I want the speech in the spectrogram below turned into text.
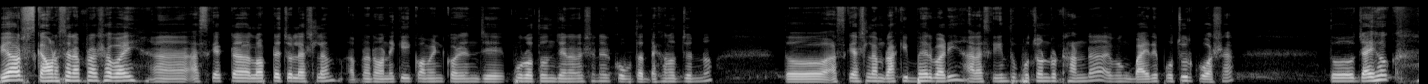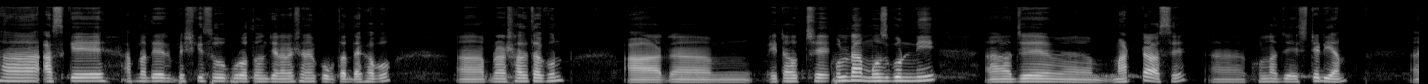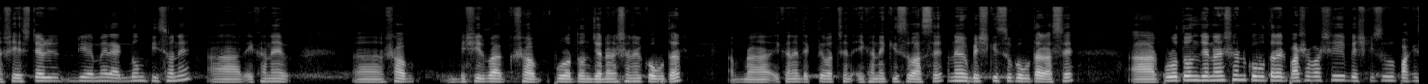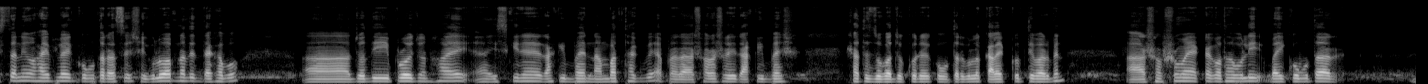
Viewers কেমন আছেন আপনারা সবাই? আজকে একটা লফটে চলে আসলাম। আপনারা অনেকেই কমেন্ট করেন যে পুরাতন জেনারেশনের কবুতর দেখানোর জন্য। তো আজকে আসলাম রাকিব ভাইয়ের বাড়ি, আর আজকে কিন্তু প্রচণ্ড ঠান্ডা এবং বাইরে প্রচুর কুয়াশা। তো যাই হোক আজকে আপনাদের বেশ কিছু পুরাতন জেনারেশনের কবুতর দেখাবো। আপনারা সাথে থাকুন। আর এটা হচ্ছে খুলনা মুজগুন্নি যে মাঠটা আছে খুলনা যে স্টেডিয়াম সেই স্টেডিয়ামের একদম পিছনে আর এখানে সব বেশিরভাগ সব পুরাতন জেনারেশনের কবুতর। আপনারা এখানে দেখতে পাচ্ছেন, এখানে কিছু আছে, এখানেও বেশ কিছু কবুতর আছে। আর পুরাতন জেনারেশন কবুতরের পাশাপাশি বেশ কিছু পাকিস্তানিও হাই ফ্লাইং কবুতর আছে সেগুলো আপনাদের দেখাবো। যদি প্রয়োজন হয় স্ক্রিনে রাকিব ভাইয়ের নাম্বার থাকবে, আপনারা সরাসরি রাকিব ভাইয়ের সাথে যোগাযোগ করে কবুতরগুলো কালেক্ট করতে পারবেন। আর সবসময় একটা কথা বলি, ভাই, কবুতর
